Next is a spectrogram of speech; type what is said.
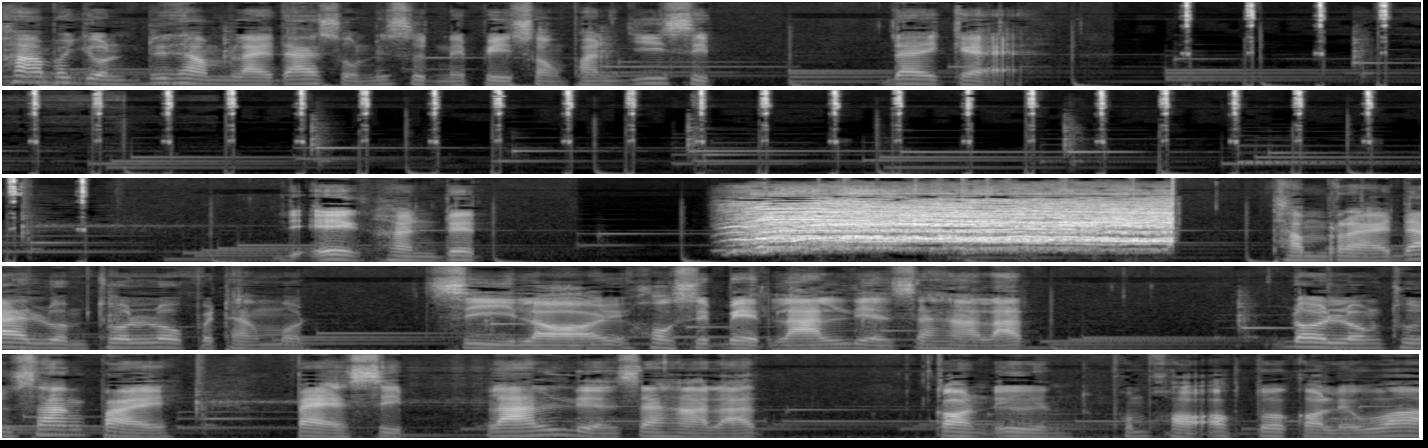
ภาพยนตร์ที่ทำรายได้สูงที่สุดในปี 2020 ได้แก่ The 800ทำรายได้รวมทั่วโลกไปทั้งหมด 461 ล้านเหรียญสหรัฐ โดยลงทุนสร้างไป 80 ล้านเหรียญสหรัฐ ก่อนอื่น ผมขอออกตัวก่อนเลยว่า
